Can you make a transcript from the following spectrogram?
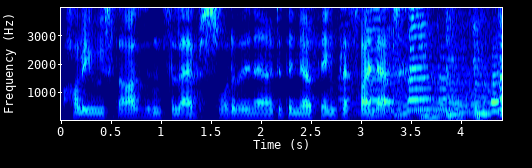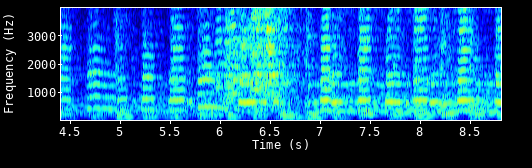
Hollywood stars and celebs, what do they know? Did they know things? Let's find out.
